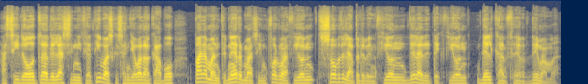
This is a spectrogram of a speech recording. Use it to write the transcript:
ha sido otra de las iniciativas que se han llevado a cabo para mantener más información sobre la prevención de la detección del cáncer de mama.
